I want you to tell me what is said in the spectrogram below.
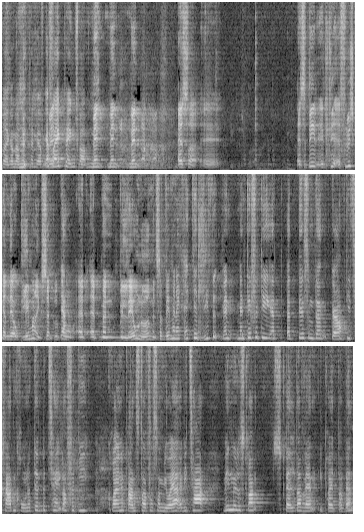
Jeg ikke, om jeg, jeg får ikke penge fra dem. Men, men, men, altså, øh, altså det, er- flyskatten det er jo et glimrende eksempel Ja. på, at, at man vil lave noget, men så vil man ikke rigtig alligevel. Men, men det er fordi, at, at det som den gør, de 13 kroner, den betaler for de grønne brændstoffer, som jo er, at vi tager vindmøllestrøm, spalter vand i brint og vand,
